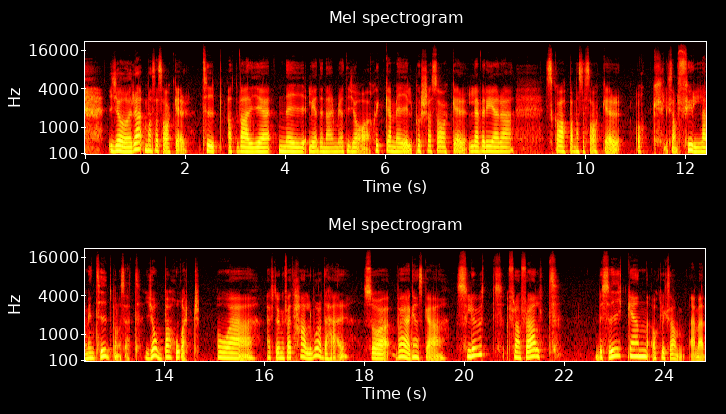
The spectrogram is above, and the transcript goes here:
göra massa saker. Typ att varje nej leder närmare ett ja, skicka mejl, pusha saker, leverera, skapa massa saker och liksom fylla min tid på något sätt. Jobba hårt. Och eh, efter ungefär ett halvår av det här så var jag ganska slut, framförallt besviken och liksom, nej men,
